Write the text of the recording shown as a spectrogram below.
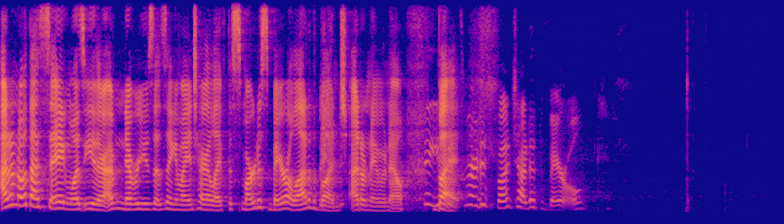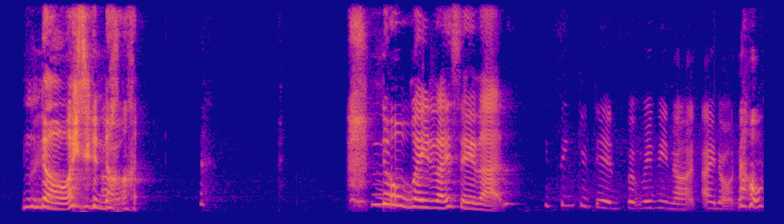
I don't know what that saying was either. I've never used that saying in my entire life. The smartest barrel out of the bunch. I don't even know. But- smartest bunch out of the barrel. No, I did Oh. not. No way did I say that. I think you did, but maybe not. I don't know.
